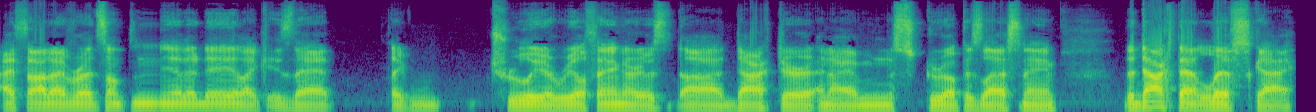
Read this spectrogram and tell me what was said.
I thought I've read something the other day. Like, is that like truly a real thing, or is uh, doctor? And I'm going to screw up his last name. The doc that lifts guy,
